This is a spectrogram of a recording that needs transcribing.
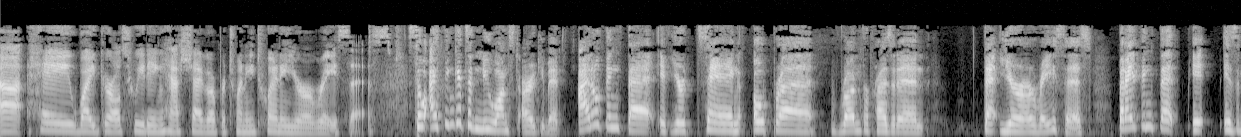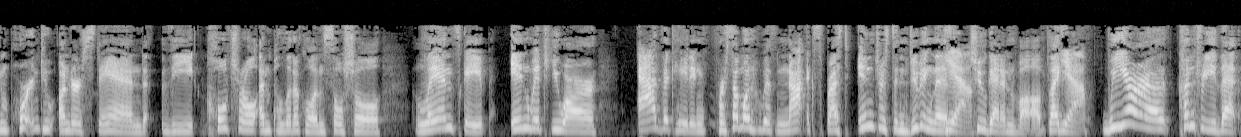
uh, hey, white girl tweeting hashtag Oprah 2020, you're a racist. So I think it's a nuanced argument. I don't think that if you're saying Oprah run for president, that you're a racist. But I think that it is important to understand the cultural and political and social landscape in which you are advocating for someone who has not expressed interest in doing this Yeah. to get involved. Like, Yeah. we are a country that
